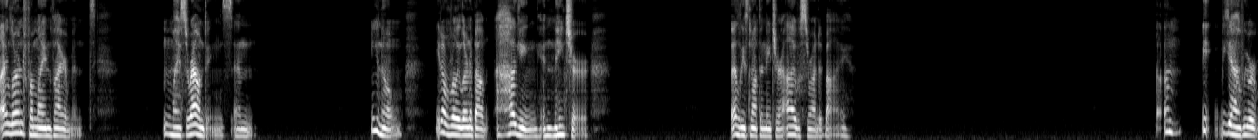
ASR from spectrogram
I learned from my environment, my surroundings, and. You know, you don't really learn about hugging in nature. At least, not the nature I was surrounded by. Um, yeah, we were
